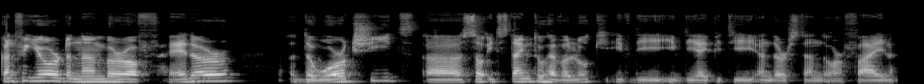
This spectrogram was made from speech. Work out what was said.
configured the number of header, the worksheet, uh, so it's time to have a look if the if the IPT understand our file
